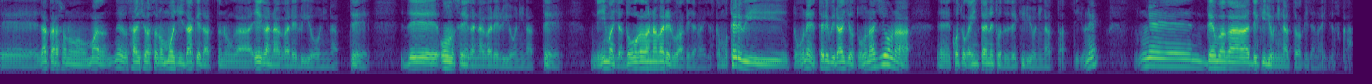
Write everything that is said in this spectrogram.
えー、だからその、まあね、最初はその文字だけだったのが絵が流れるようになって、で、音声が流れるようになって、で、今じゃ動画が流れるわけじゃないですか。もうテレビとね、テレビ、ラジオと同じような、えことがインターネットでできるようになったっていうね。で、電話ができるようになったわけじゃないですか。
